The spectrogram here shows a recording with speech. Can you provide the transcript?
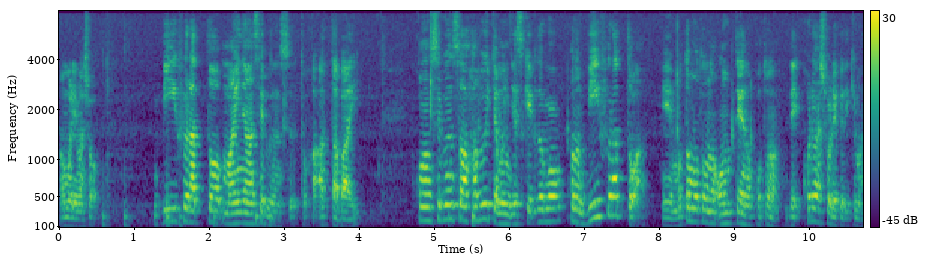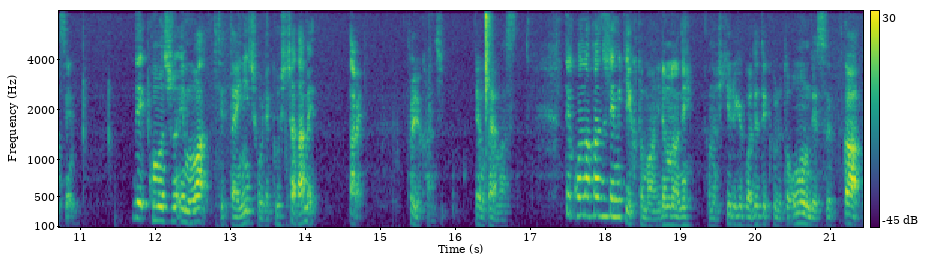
守りましょう。B フラットマイナーセブンスとかあった場合、このセブンスは省いてもいいんですけれども、この B フラットはもともとの音程のことなので、これは省略できません。で、小文字の M は絶対に省略しちゃダメ、ダメという感じでございます。で、こんな感じで見ていくと、まあ、いろんな、ね、あの弾ける曲が出てくると思うんですが、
